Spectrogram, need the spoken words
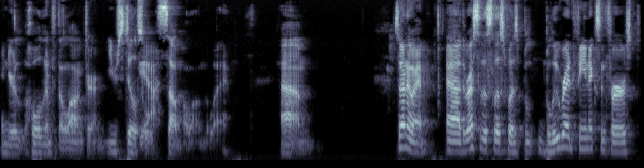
and you're holding for the long term, you still sold yeah. some along the way. Um, so anyway, uh, the rest of this list was blue red Phoenix in first.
